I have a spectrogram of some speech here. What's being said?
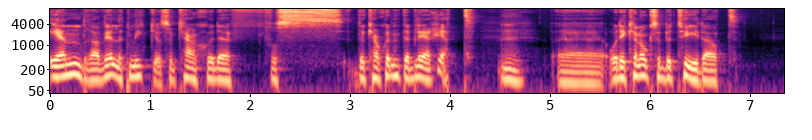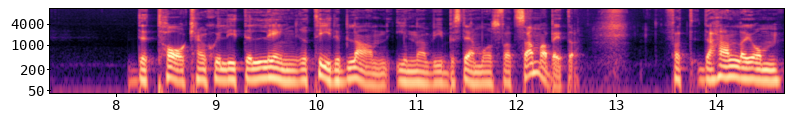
ändra väldigt mycket så kanske det, får, s- det kanske inte blir rätt. Mm. Eh, och det kan också betyda att det tar kanske lite längre tid ibland innan vi bestämmer oss för att samarbeta. För att det handlar ju om,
